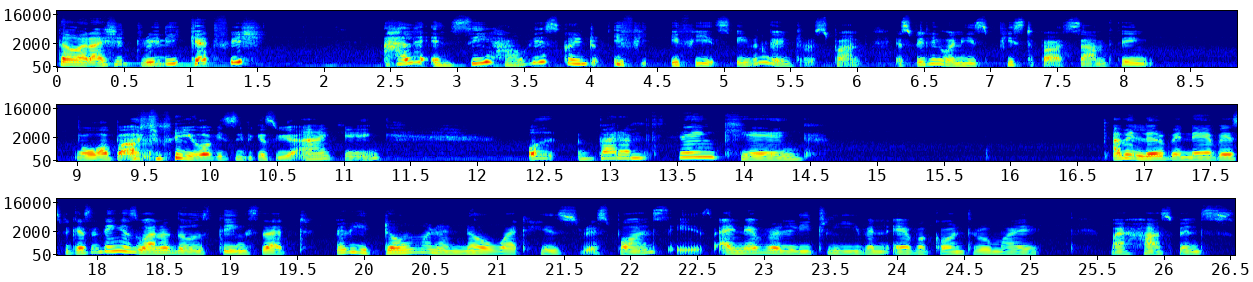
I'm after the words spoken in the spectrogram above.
thought I should really catfish Ale and see how he's going to if he, if he's even going to respond, especially when he's pissed about something or about me, obviously because we are arguing. Or, but I'm thinking I'm a little bit nervous because I think it's one of those things that maybe you don't want to know what his response is. I never literally even ever gone through my my husband's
